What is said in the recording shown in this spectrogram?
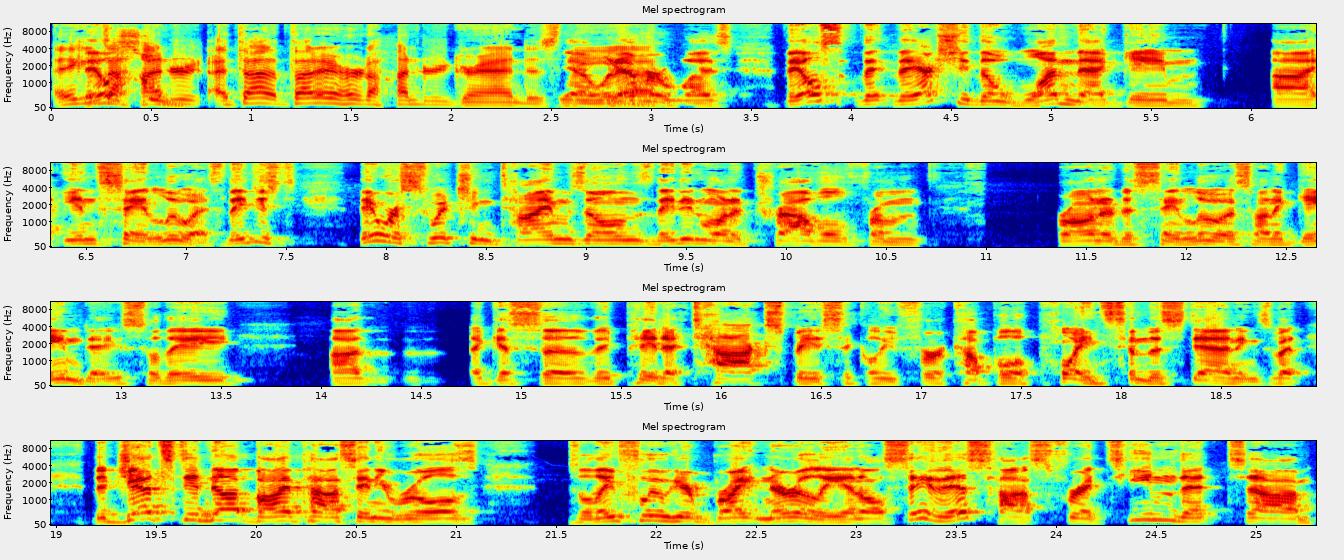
I think They it's a hundred. I thought I thought I heard a hundred grand is Yeah, the, whatever uh, it was. They also they, they actually though won that game uh, in St. Louis. They just they were switching time zones. They didn't want to travel from Toronto to St. Louis on a game day, so they uh, I guess uh, they paid a tax basically for a couple of points in the standings. But the Jets did not bypass any rules, so they flew here bright and early. And I'll say this, Huss, for a team that um,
